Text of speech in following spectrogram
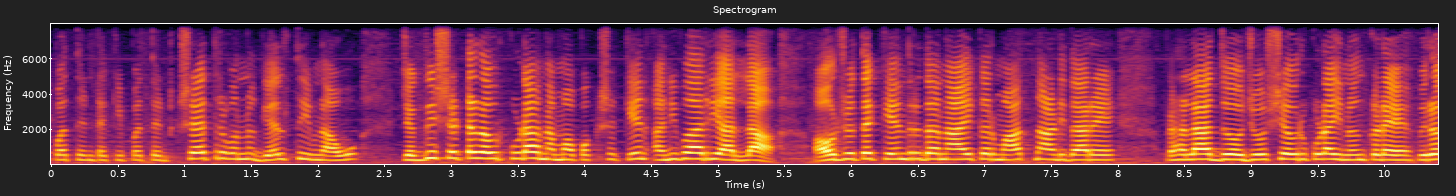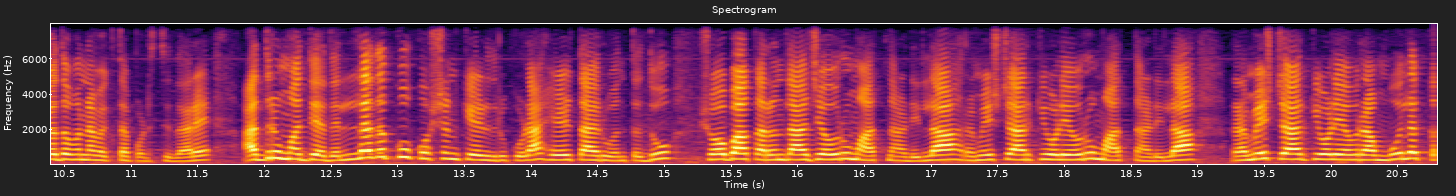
ಇಪ್ಪತ್ತೆಂಟಕ್ಕೆ ಇಪ್ಪತ್ತೆಂಟು ಕ್ಷೇತ್ರವನ್ನು ಗೆಲ್ತೀವಿ ನಾವು. ಜಗದೀಶ್ ಶೆಟ್ಟರ್ ಅವರು ಕೂಡ ನಮ್ಮ ಪಕ್ಷಕ್ಕೇನು ಅನಿವಾರ್ಯ ಅಲ್ಲ. ಅವ್ರ ಜೊತೆ ಕೇಂದ್ರದ ನಾಯಕರು ಮಾತನಾಡಿದ್ದಾರೆ. ಪ್ರಹ್ಲಾದ್ ಜೋಶಿ ಅವರು ಕೂಡ ಇನ್ನೊಂದು ಕಡೆ ವಿರೋಧವನ್ನು ವ್ಯಕ್ತಪಡಿಸಿದ್ದಾರೆ. ಅದ್ರ ಮಧ್ಯೆ ಅದೆಲ್ಲದಕ್ಕೂ ಕ್ವಶನ್ ಕೇಳಿದ್ರು ಕೂಡ ಹೇಳ್ತಾ ಇರುವಂಥದ್ದು ಶೋಭಾ ಕರಂದ್ಲಾಜೆ ಅವರು ಮಾತನಾಡಿಲ್ಲ, ರಮೇಶ್ ಜಾರಕಿಹೊಳಿ ಅವರು ಮಾತನಾಡಿಲ್ಲ. ರಮೇಶ್ ಜಾರಕಿಹೊಳಿ ಅವರ ಮೂಲಕ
